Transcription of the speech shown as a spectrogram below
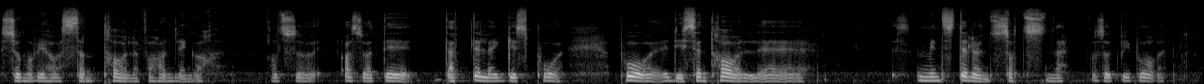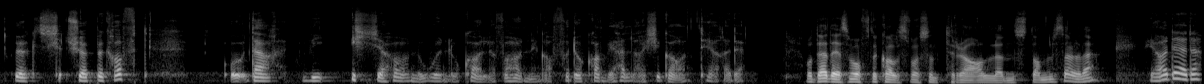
så må vi ha sentrale forhandlinger. Altså, altså at det, dette legges på, på de sentrale eh, minstelønnssatsene. Altså at vi får økt kjøpekraft der vi ikke har noen lokale forhandlinger. For da kan vi heller ikke garantere det. Og det er det som ofte kalles for sentral lønnsdannelse, er det det? Ja, det er det.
